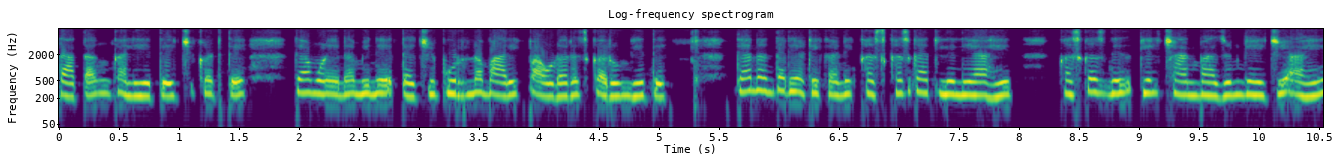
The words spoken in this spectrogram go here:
दातांखाली येते चिकटते. त्यामुळे ना मी ने त्याची पूर्ण बारीक पावडरच करून घेते. त्यानंतर या ठिकाणी खसखस घातलेली आहेत खसखस देखील छान भाजून घ्यायची आहे.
